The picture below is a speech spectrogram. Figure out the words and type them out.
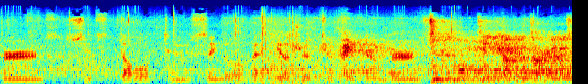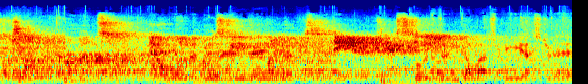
Burns shoots double to single, back heel trip to take down Burns. Two point takedown for the Tar Heels, John Burns. And a one point escape for the Vikings, Dan Castillo. Gillespie yesterday.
